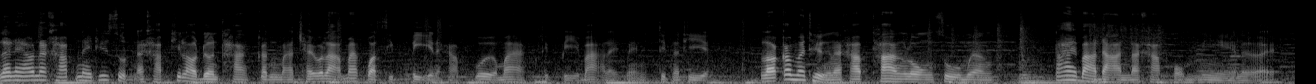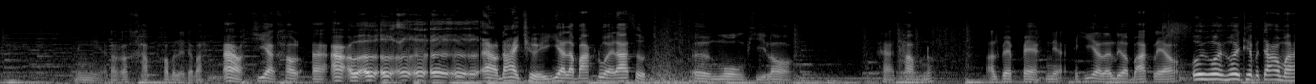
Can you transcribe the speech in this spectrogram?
แล้วแล้วนะครับในที่สุดนะครับที่เราเดินทางกันมาใช้เวลามากกว่า 10 ปีนะครับเวอร์มาก 10 ปีบ้าอะไรแม่ง10 นาที เราก็มาถึงนะครับทางลงสู่เมือง ใต้บาดาลนนะครับผมนี่เลยนี่เราก็ขับเข้าไปเลยได้ปะอ้าวเฮียเข้าอ้าวเออเออเออเออเออเออเอออ้าวได้เฉยเฮียระบักด้วยล่าสุด เอองงผีหลอก หาทำเนาะอะไรแปลกๆเนี่ยเฮียแล้วเรือบักแล้วเฮ้ยเฮ้ยเฮ้ยเทพเจ้ามา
